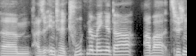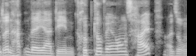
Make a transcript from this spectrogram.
ähm, also Intel tut eine Menge da, aber zwischendrin hatten wir ja den Kryptowährungshype. Also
